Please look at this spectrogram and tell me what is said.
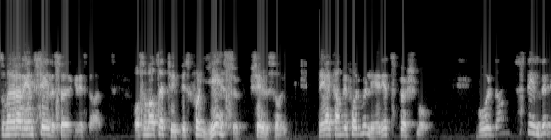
som er av rent sjelesørgerisk art, og som altså er typisk for Jesu sjelesorg, det kan vi formulere i et spørsmål. Hvordan stiller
